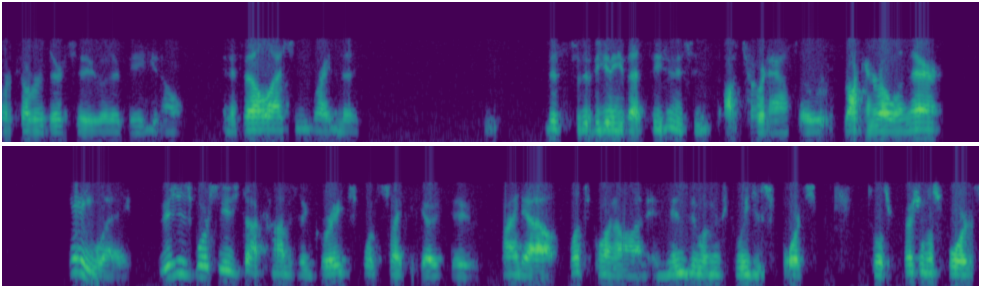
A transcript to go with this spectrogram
are covered there too, whether it be you know NFL action right in the this to the beginning of that season. It's in October now, so we're rock and rolling there. Anyway, VisionSportsNews.com is a great sports site to go to. Find out what's going on in men's and women's collegiate sports, as well as professional sports,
